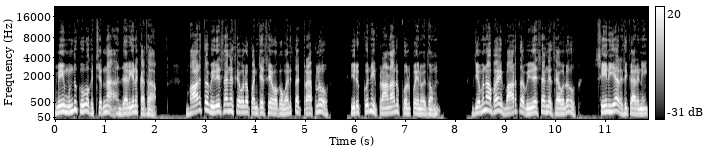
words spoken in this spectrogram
మీ ముందుకు ఒక చిన్న జరిగిన కథ. భారత విదేశాంగ సేవలో పనిచేసే ఒక వనిత ట్రాప్లో ఇరుక్కుని ప్రాణాలు కోల్పోయిన విధం. జమునాభాయ్ భారత విదేశాంగ సేవలో సీనియర్ అధికారిణి.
